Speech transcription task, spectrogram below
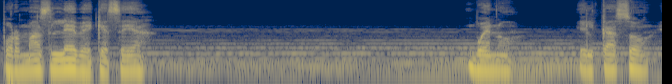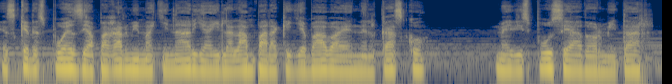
por más leve que sea. Bueno, el caso es que después de apagar mi maquinaria y la lámpara que llevaba en el casco, me dispuse a dormitar.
